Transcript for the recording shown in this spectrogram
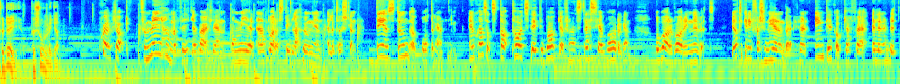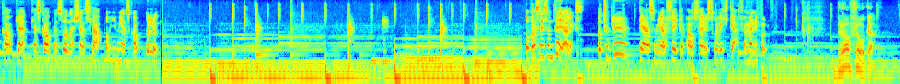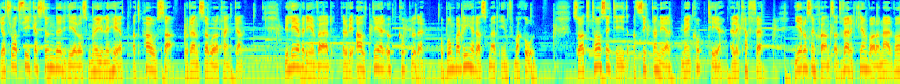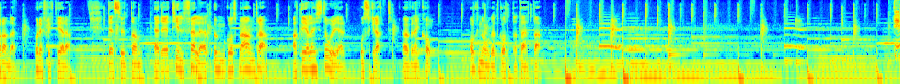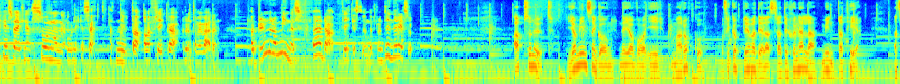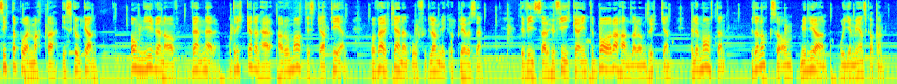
för dig personligen? Självklart! För mig handlar fika verkligen om mer än att bara stilla hungern eller törsten. Det är en stund av återhämtning. En chans att ta ett steg tillbaka från den stressiga vardagen och bara vara i nuet. Jag tycker det är fascinerande hur en enkel kopp kaffe eller en bit kaka kan skapa en sådan känsla av gemenskap och lugn. Och vad sägs om dig Alex? Vad tror du det är som gör fikapauser så viktiga för människor? Bra fråga. Jag tror att fikastunder ger oss möjlighet att pausa och rensa våra tankar. Vi lever i en värld där vi alltid är uppkopplade och bombarderas med information. Så att ta sig tid att sitta ner med en kopp te eller kaffe ger oss en chans att verkligen vara närvarande och reflektera. Dessutom är det ett tillfälle att umgås med andra, att dela historier och skratt över en kopp och något gott att äta. Det finns verkligen så många olika sätt att njuta av fika runt om i världen. Har du några minnesvärda fikastunder från dina resor? Absolut. Jag minns en gång när jag var i Marocko och fick uppleva deras traditionella mynta te. Att sitta på en matta i skuggan, omgiven av vänner och dricka den här aromatiska teen var verkligen en oförglömlig upplevelse. Det visar hur fika inte bara handlar om drycken eller maten, utan också om miljön och gemenskapen.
